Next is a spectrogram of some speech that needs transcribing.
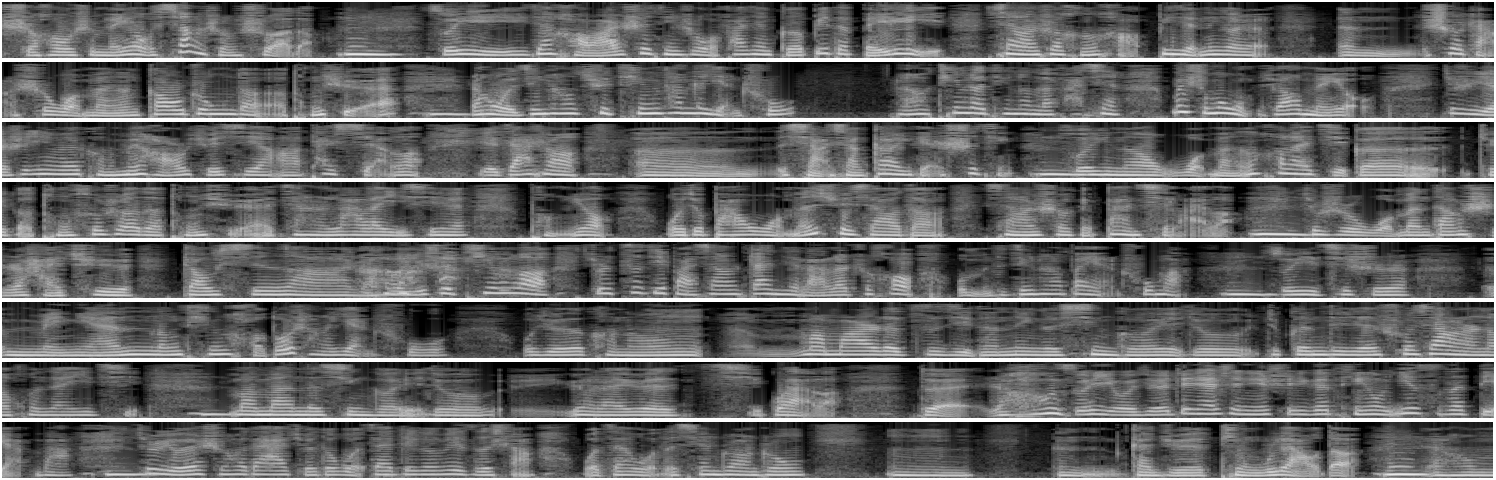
时候是没有相声社的。嗯，所以一件好玩的事情是我发现隔壁的北理相声社很好，并且那个嗯社长是我们高中的同学，然后我经常去听他们的演出。然后听着听着呢，发现为什么我们学校没有，就是也是因为可能没好好学习啊，太闲了，也加上嗯想想干一点事情，所以呢，我们后来几个这个同宿舍的同学，加上拉了一些朋友，我就把我们学校的相声社给办起来了。嗯，就是我们当时还去招新啊，然后于是听了，就是自己把相声站起来了之后，我们就经常办演出嘛。嗯，所以其实。嗯，每年能听好多场演出，我觉得可能慢慢的自己的那个性格也就就跟这些说相声的混在一起，慢慢的性格也就越来越奇怪了。对，然后 所以我觉得这件事情是一个挺有意思的点吧，就是有些时候大家觉得我在这个位子上，我在我的现状中，嗯。嗯，感觉挺无聊的，嗯，然后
